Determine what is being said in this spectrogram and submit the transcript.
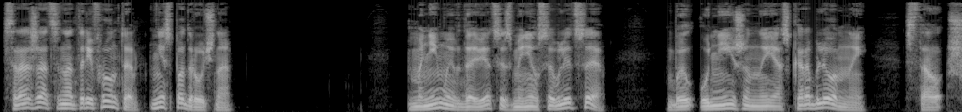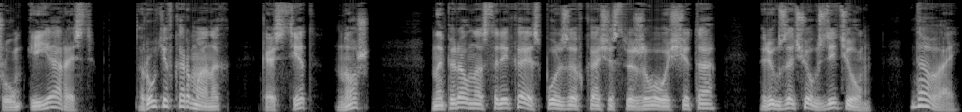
Сражаться на три фронта несподручно. Мнимый вдовец изменился в лице. Был униженный и оскорбленный. Стал шум и ярость. Руки в карманах, кастет, нож. Напирал на старика, используя в качестве живого щита рюкзачок с детем. «Давай,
